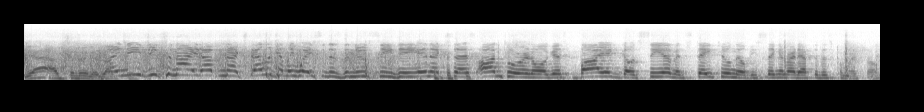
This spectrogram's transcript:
Yeah, absolutely. I to. Need You Tonight up next. Elegantly Wasted is the new CD INXS on tour in August. Buy it, go see them, and stay tuned. They'll be singing right after this commercial.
